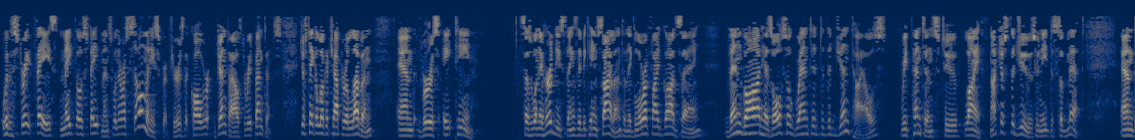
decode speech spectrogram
with a straight face, make those statements when there are so many scriptures that call Gentiles to repentance. Just take a look at chapter 11 and verse 18. It says, When they heard these things, they became silent, and they glorified God, saying, Then God has also granted to the Gentiles repentance to life. Not just the Jews who need to submit. And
